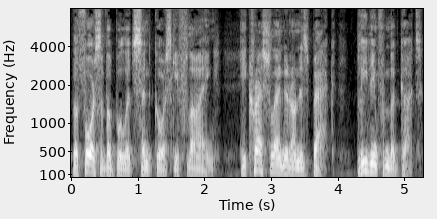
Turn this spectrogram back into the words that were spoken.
The force of the bullet sent Gorsky flying. He crash-landed on his back, bleeding from the gut.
